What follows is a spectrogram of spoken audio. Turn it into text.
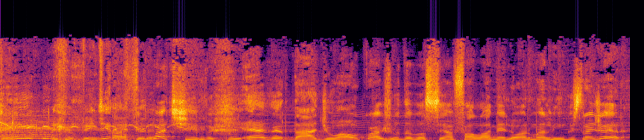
Bem, Bem direto, né? afirmativo aqui. É verdade. O álcool ajuda você a falar melhor uma língua estrangeira.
